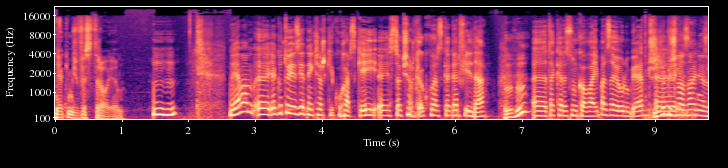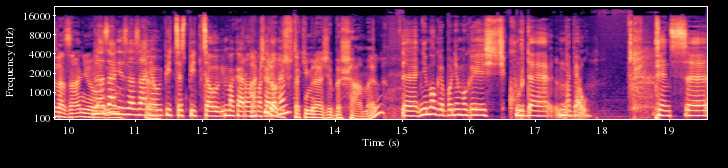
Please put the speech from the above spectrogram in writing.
e, jakimś wystrojem. No ja mam, e, ja gotuję z jednej książki kucharskiej. E, Jest to książka kucharska Garfielda, e, taka rysunkowa i bardzo ją lubię. Mhm. Czyli robisz lasagne z lasanią? Lasagne z lasanią, Tak. i pizzę z pizzą i makaron z A czy makaronem. robisz w takim razie beszamel? Nie mogę, bo nie mogę jeść, kurde, nabiału. Więc e,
